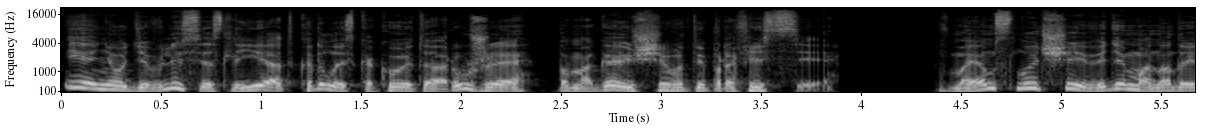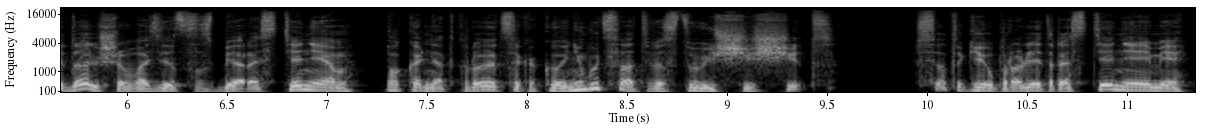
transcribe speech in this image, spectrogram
и я не удивлюсь, если ей открылось какое-то оружие, помогающее в этой профессии. В моем случае, видимо, надо и дальше возиться с биорастением, пока не откроется какой-нибудь соответствующий щит. все таки управлять растениями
